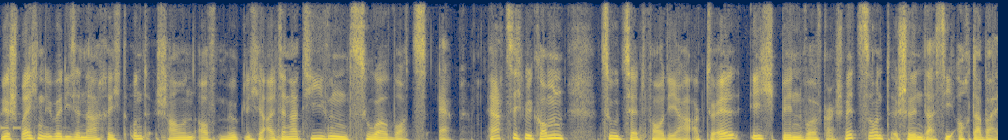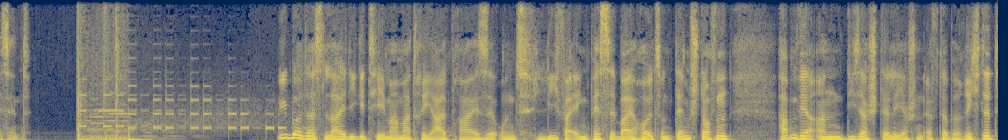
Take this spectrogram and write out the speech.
Wir sprechen über diese Nachricht und schauen auf mögliche Alternativen zur WhatsApp. Herzlich willkommen zu ZVDA aktuell. Ich bin Wolfgang Schmitz und schön, dass Sie auch dabei sind. Über das leidige Thema Materialpreise und Lieferengpässe bei Holz- und Dämmstoffen haben wir an dieser Stelle ja schon öfter berichtet.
